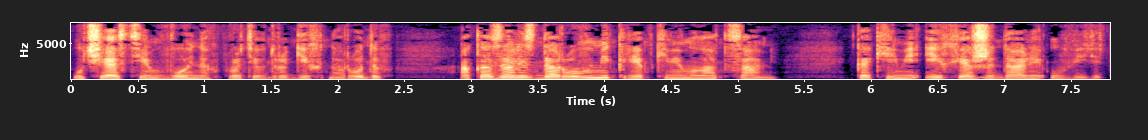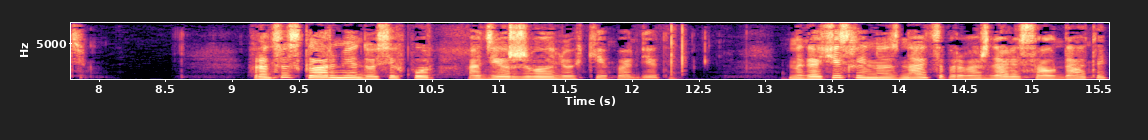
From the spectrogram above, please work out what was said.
участием в войнах против других народов, оказались здоровыми крепкими молодцами, какими их и ожидали увидеть. Французская армия до сих пор одерживала легкие победы. Многочисленную знать сопровождали солдаты,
